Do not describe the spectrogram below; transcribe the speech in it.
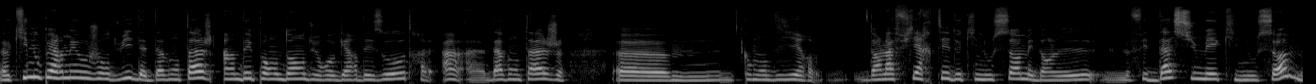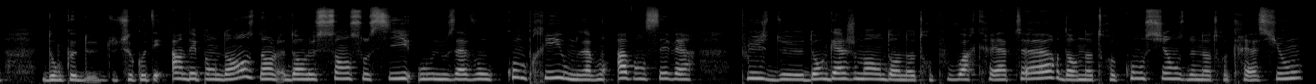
Euh, qui nous permet aujourd'hui d'être davantage indépendant du regard des autres, davantage, euh, comment dire, dans la fierté de qui nous sommes et dans le, fait d'assumer qui nous sommes, donc de, ce côté indépendance, dans, dans, le sens aussi où nous avons compris, où nous avons avancé vers plus d'engagement dans notre pouvoir créateur, dans notre conscience de notre création,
